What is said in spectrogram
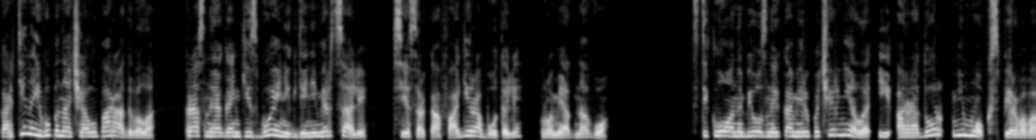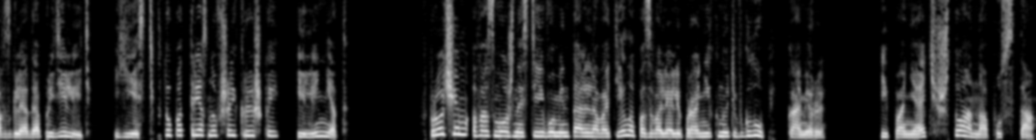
Картина его поначалу порадовала. Красные огоньки сбоя нигде не мерцали, все саркофаги работали, кроме одного. Стекло анабиозной камеры почернело, и Арадор не мог с первого взгляда определить, есть кто под треснувшей крышкой или нет. Впрочем, возможности его ментального тела позволяли проникнуть вглубь камеры, и понять, что она пуста.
